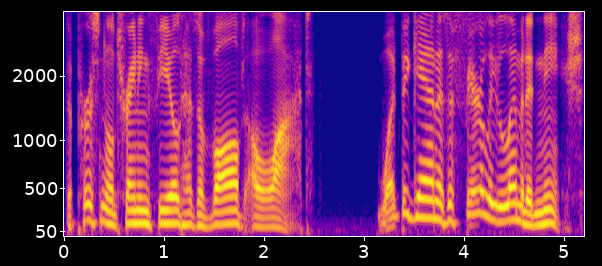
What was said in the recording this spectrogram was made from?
the personal training field has evolved a lot. What began as a fairly limited niche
